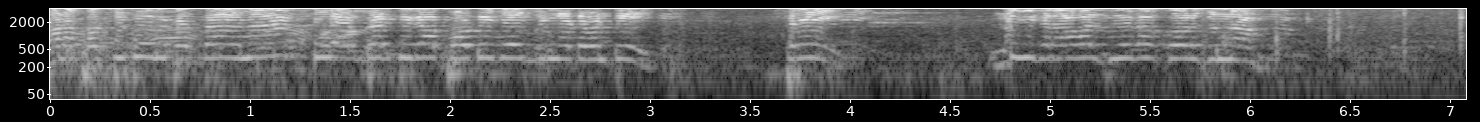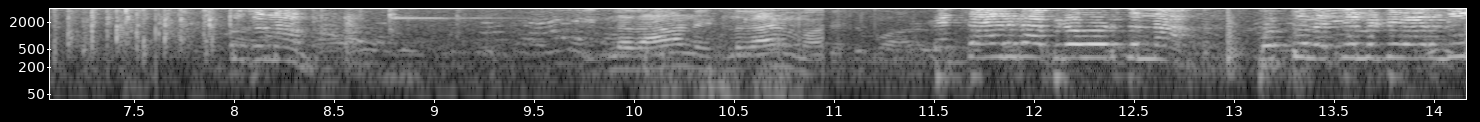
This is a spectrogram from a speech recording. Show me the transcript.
మన పొద్దుటూరు పెద్ద అభ్యర్థిగా పోటీ చేస్తున్నటువంటి శ్రీ నీకు రావాల్సిందిగా కోరుచున్నాం. కోరుచున్నాం. ఇట్లా రావండి ఇట్లా రానమ్మా పెద్ద ఆయనగా పిలువబడుతున్నా పొట్టు లక్ష్మరెడ్డి గారిని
